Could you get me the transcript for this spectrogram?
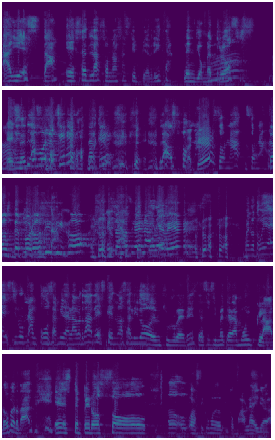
Ahí está, esa es la sonaja sin piedrita, la. Ah, esa es la ¿cómo, la qué? ¿La qué? La, ¿La qué? La osteoporosis dijo. Eso no tiene nada que ver. Bueno, te voy a decir una cosa. Mira, la verdad es que no ha salido en sus redes. Eso sí me queda muy claro, ¿verdad? Este, pero so, oh, así como, como habla ella,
